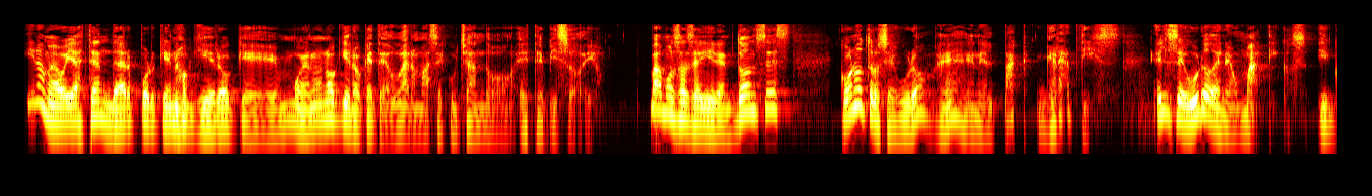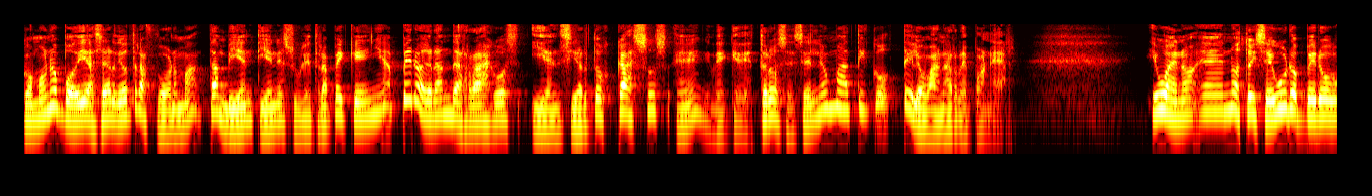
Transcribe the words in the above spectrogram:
Y no me voy a extender porque no quiero que, bueno, no quiero que te duermas escuchando este episodio. Vamos a seguir entonces con otro seguro ¿eh? en el pack gratis, el seguro de neumáticos. Y como no podía ser de otra forma, también tiene su letra pequeña, pero a grandes rasgos y en ciertos casos ¿eh? de que destroces el neumático, te lo van a reponer. Y bueno, eh, no estoy seguro, pero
